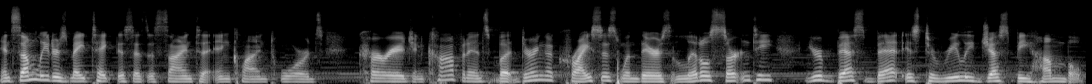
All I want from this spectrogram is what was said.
And some leaders may take this as a sign to incline towards courage and confidence, but during a crisis when there's little certainty, your best bet is to really just be humble.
